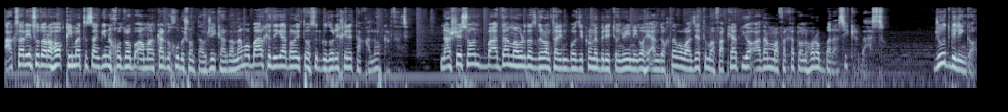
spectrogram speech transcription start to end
اکثر این ستاره ها قیمت سنگین خود را با عملکرد خوبشان توجیه کردند اما برخی دیگر برای تاثیرگذاری خیلی تقلا کردند. نشریسان بعدا مورد از گرانترین بازیکن بریتانیایی نگاه انداخته و وضعیت موفقیت یا عدم موفقیت آنها را بررسی کرده است. جود بیلینگام.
